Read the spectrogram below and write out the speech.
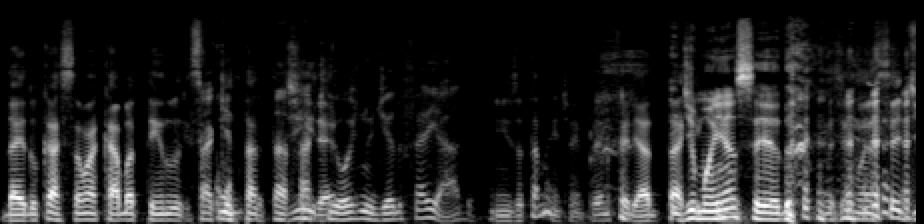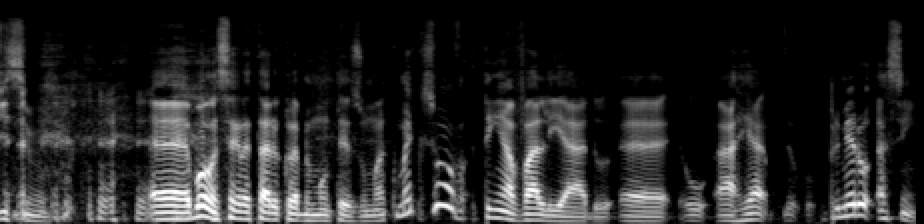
da educação acaba tendo esse tá aqui, contato tá, direto. Tá aqui hoje no dia do feriado. Exatamente, em pleno feriado. Tá de manhã cedo. De manhã cedíssimo. é, bom, secretário Kleber Montezuma, como é que o senhor tem avaliado é, o, a, primeiro, assim,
